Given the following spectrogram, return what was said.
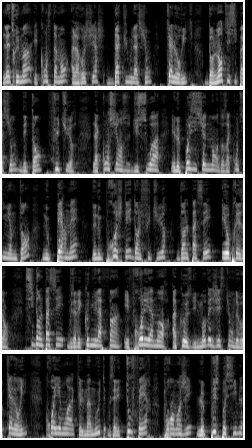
L'être humain est constamment à la recherche d'accumulation calorique dans l'anticipation des temps futurs. La conscience du soi et le positionnement dans un continuum temps nous permet de nous projeter dans le futur, dans le passé et au présent. Si dans le passé vous avez connu la faim et frôlé la mort à cause d'une mauvaise gestion de vos calories, croyez-moi que le mammouth, vous allez tout faire pour en manger le plus possible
